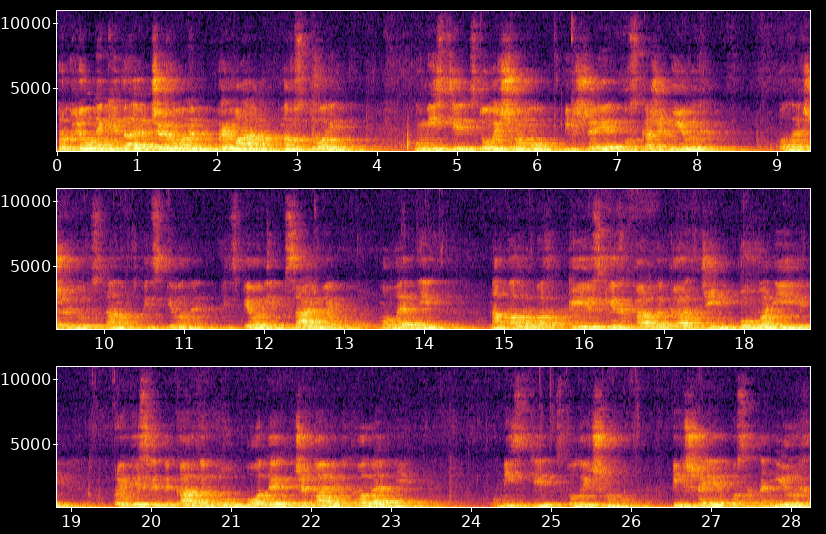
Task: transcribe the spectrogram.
прокльони кидають червоним примарам навздорі. У місті столичному більше є оскаженілих, полегшою стануть підспівані, підспівані псальми, молебні, на пагорбах київських карлика тінь бовваніє. Пройди світи карлику, оди читають хвалебні. У місті столичному більше є посатанілих,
